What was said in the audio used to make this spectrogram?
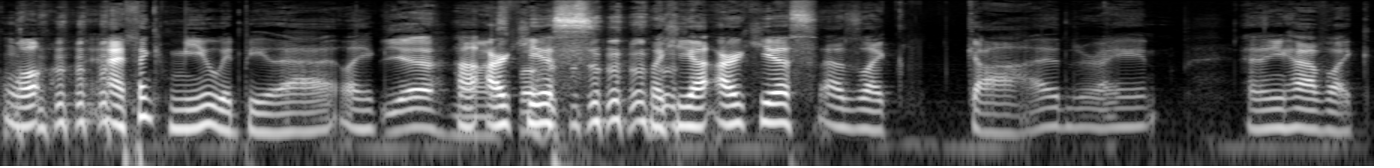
well, I think Mew would be that like Yeah, no, Uh, Arceus, like you got Arceus as like God, right? And then you have like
